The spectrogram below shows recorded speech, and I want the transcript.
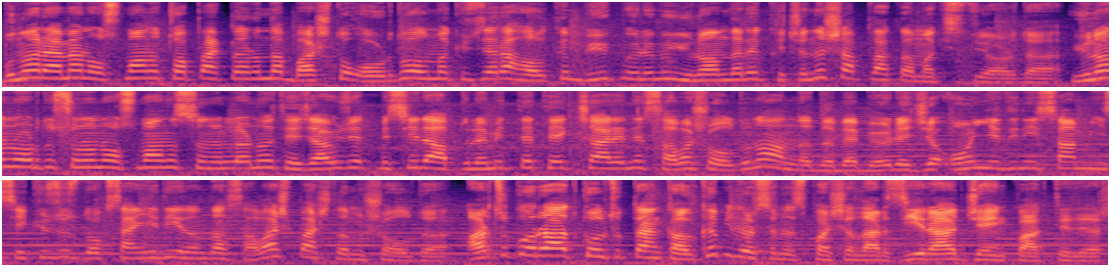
Buna rağmen Osmanlı topraklarında başta ordu olmak üzere halkın büyük bölümü Yunanların kıçını şaplaklamak istiyordu. Yunan ordusunun Osmanlı sınırlarını tecavüz etmesiyle Abdülhamit de tek çarenin savaş olduğunu anladı ve böylece 17 Nisan 1897 yılında savaş başlamış oldu. Artık o rahat koltuktan kalkabilirsiniz paşalar zira cenk vaktidir.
